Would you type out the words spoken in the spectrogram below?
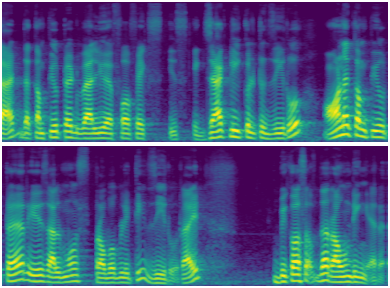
that the computed value f of x is exactly equal to 0 on a computer is almost probability 0 right because of the rounding error.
